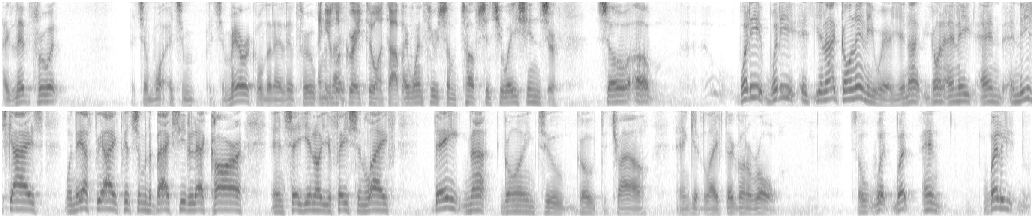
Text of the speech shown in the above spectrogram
I lived through it. It's a it's a it's a miracle that I lived through. And you look I, great too on top of it. I it. went through some tough situations. Sure. So, uh, what do you? What do you? You're not going anywhere. You're not going. And they, and and these guys, when the FBI gets them in the back seat of that car and say, you know, you're facing life, they not going to go to trial and get life. They're going to roll. So what? What? And what do you?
